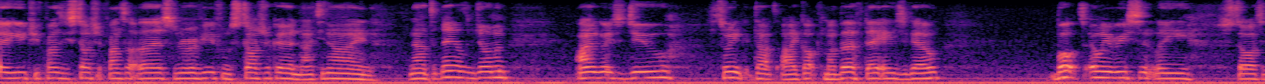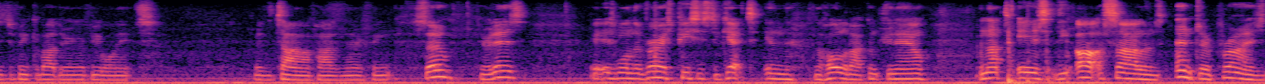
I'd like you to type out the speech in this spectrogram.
YouTube fans Star Trek fans out there, this is a review from Star Trek 99. Now today ladies and gentlemen, I'm going to do something that I got for my birthday ages ago, but only recently started to think about doing a review on it, with the time I've had and everything. So, here it is. It is one of the rarest pieces to get in the whole of our country now, and that is the Art Asylum's Enterprise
